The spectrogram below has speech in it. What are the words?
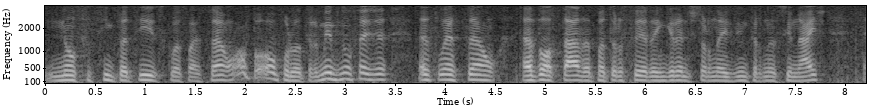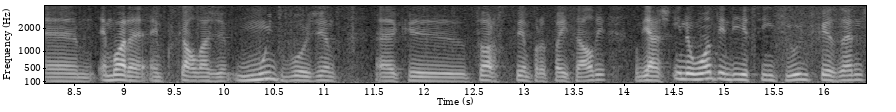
não se simpatize com a seleção, ou, ou por outra, mesmo que não seja a seleção adotada para torcer em grandes torneios internacionais, uh, embora em Portugal haja muito boa gente uh, que torce sempre para a Itália. Aliás, ainda ontem, dia 5 de julho, fez anos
